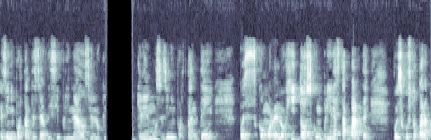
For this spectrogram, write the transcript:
es bien importante ser disciplinados en lo que queremos, es bien importante, pues como relojitos, cumplir esta parte, pues justo para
